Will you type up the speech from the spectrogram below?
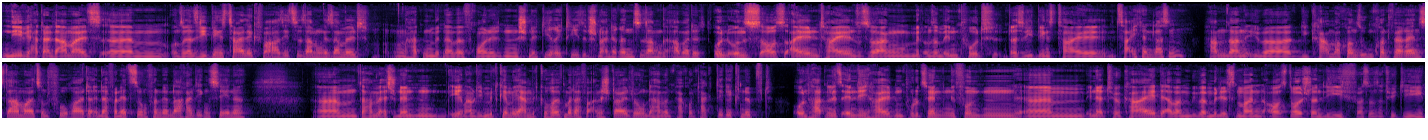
Nee, wir hatten halt damals ähm, unsere ganzen Lieblingsteile quasi zusammengesammelt und hatten mit einer befreundeten Schnittdirektrice Schneiderin zusammengearbeitet und uns aus allen Teilen sozusagen mit unserem Input das Lieblingsteil zeichnen lassen. Haben dann über die Karma-Konsumkonferenz damals und Vorreiter in der Vernetzung von der nachhaltigen Szene ähm, da haben wir als Studenten ehrenamtlich mitge ja, mitgeholfen bei der Veranstaltung, da haben wir ein paar Kontakte geknüpft und hatten letztendlich halt einen Produzenten gefunden ähm, in der Türkei, der aber über Mittelsmann aus Deutschland lief, was uns natürlich die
